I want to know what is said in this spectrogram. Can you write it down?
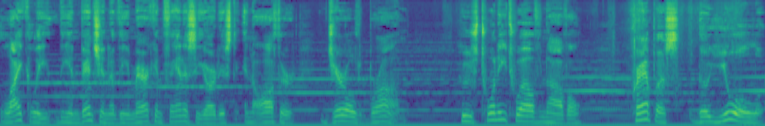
likely the invention of the American fantasy artist and author Gerald Brom, whose 2012 novel Krampus, the Yule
